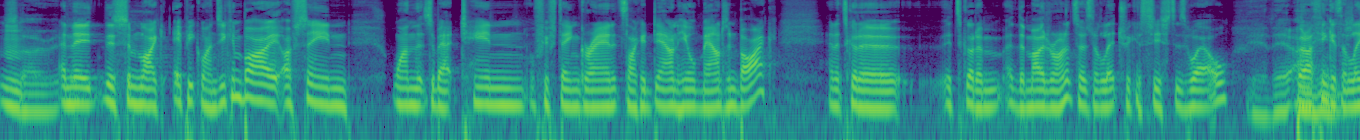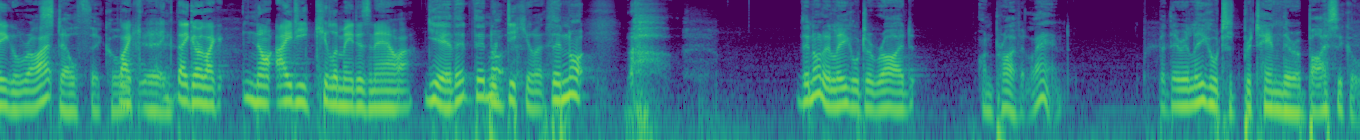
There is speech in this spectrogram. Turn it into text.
Mm. So And there, there's some like epic ones. You can buy. I've seen one that's about ten or fifteen grand. It's like a downhill mountain bike, and it's got a. It's got a the motor on it, so it's electric assist as well. yeah, they're But I think it's illegal, right? Stealth, they're called. Like yeah, they go like not eighty kilometers an hour. yeah they're, they're not. Ridiculous. They're not. They're not illegal to ride on private land, but they're illegal to pretend they're a bicycle.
